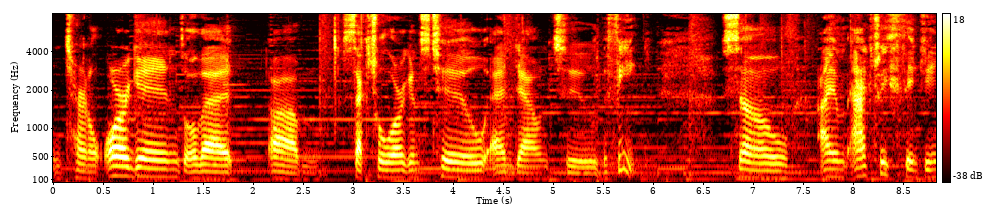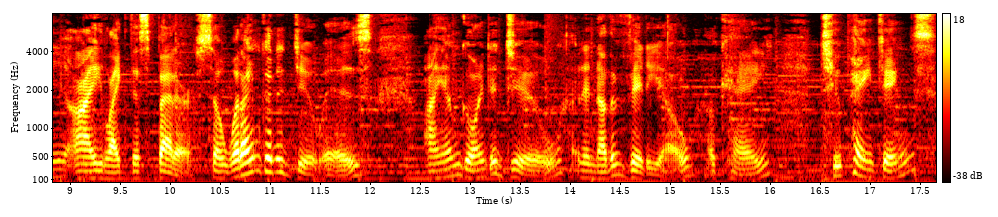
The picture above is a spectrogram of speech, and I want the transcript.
internal organs, all that um, sexual organs too, and down to the feet. So I'm actually thinking I like this better. So what I'm going to do is I am going to do in another video, okay, two paintings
